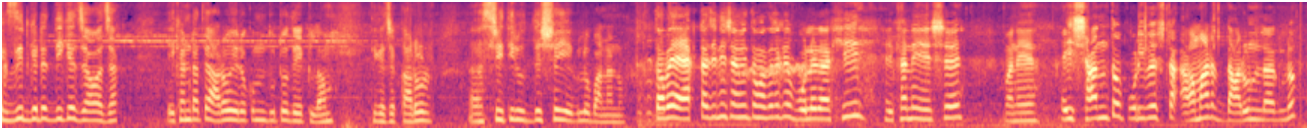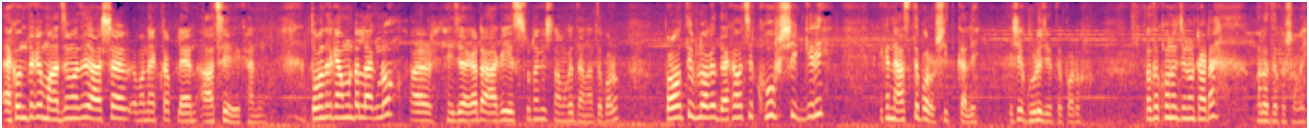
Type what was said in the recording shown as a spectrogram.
এক্সিট গেটের দিকে যাওয়া যাক। এখানটাতে আরও এরকম দুটো দেখলাম, ঠিক আছে, কারোর স্মৃতির উদ্দেশ্যেই এগুলো বানানো। তবে একটা জিনিস আমি তোমাদেরকে বলে রাখি, এখানে এসে মানে এই শান্ত পরিবেশটা আমার দারুণ লাগল। এখন থেকে মাঝে মাঝে আসার মানে একটা প্ল্যান আছে এখানে। তোমাদের কেমনটা লাগল? আর এই জায়গাটা আগে এসছো নাকি আমাকে জানাতে পারো। পরবর্তী ব্লগে দেখা হচ্ছে খুব শিগগিরই। এখানে আসতে পারো শীতকালে, এসে ঘুরে যেতে পারো। ততক্ষণের জন্য টাটা, ভালো থেকো সবাই।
